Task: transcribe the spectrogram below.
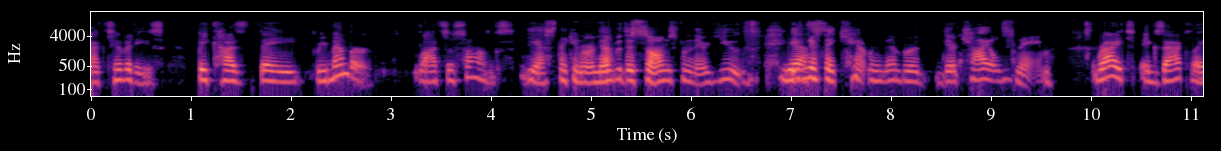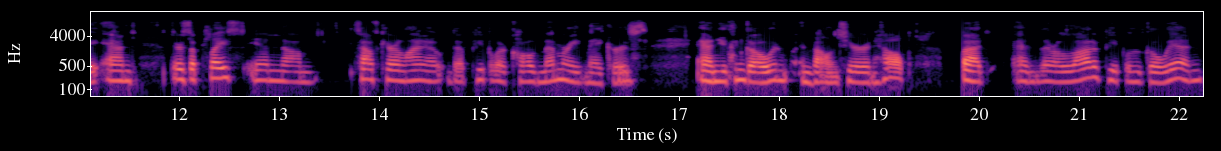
activities because they remember lots of songs. Yes, they can remember the songs from their youth, even if they can't remember their child's name. Right, exactly. And there's a place in um, South Carolina that people are called memory makers, and you can go and, and volunteer and help. But and there are a lot of people who go in,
